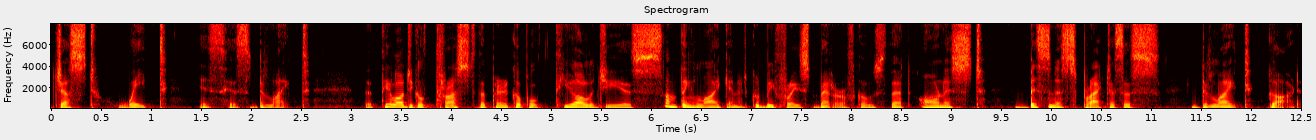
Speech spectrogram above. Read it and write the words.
just weight is his delight. The theological thrust, the pericopal theology, is something like, and it could be phrased better, of course, that honest business practices delight God.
